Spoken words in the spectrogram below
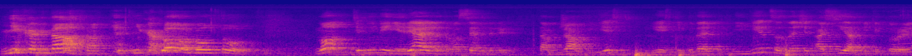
Никогда. Никакого GoTo. Но, тем не менее, реально в ассемблере там jump есть, есть, никуда от не деться, значит, оси архитектуры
